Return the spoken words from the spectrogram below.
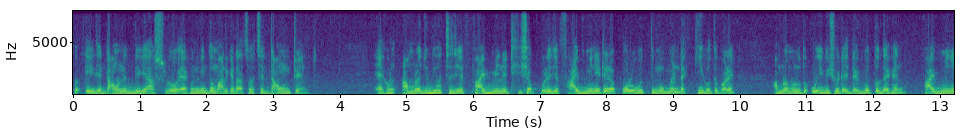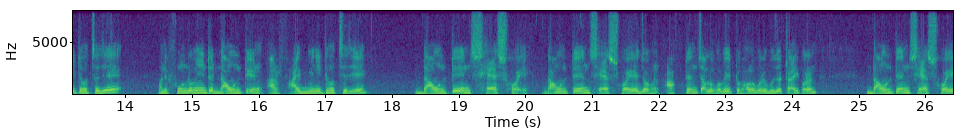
তো এই যে ডাউনের দিকে আসলো, এখন কিন্তু মার্কেট আছে হচ্ছে ডাউন ট্রেন্ড এখন আমরা যদি হচ্ছে যে ফাইভ মিনিট হিসাব করি যে ফাইভ মিনিটের পরবর্তী মুভমেন্টটা কি হতে পারে, আমরা মূলত ওই বিষয়টাই দেখব। তো দেখেন ফাইভ মিনিটে হচ্ছে যে মানে পনেরো মিনিটে ডাউন টেন আর ফাইভ মিনিটে হচ্ছে যে ডাউন টেন শেষ হয়ে। ডাউন টেন শেষ হয়ে যখন আফ টেন চালু হবে, একটু ভালো করে বোঝার ট্রাই করেন। ডাউন টেন শেষ হয়ে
